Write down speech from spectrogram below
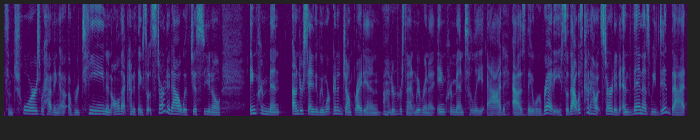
some chores, we're having a, a routine, and all that kind of thing. So it started out with just, you know, increment understanding that we weren't going to jump right in 100% we were going to incrementally add as they were ready so that was kind of how it started and then as we did that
